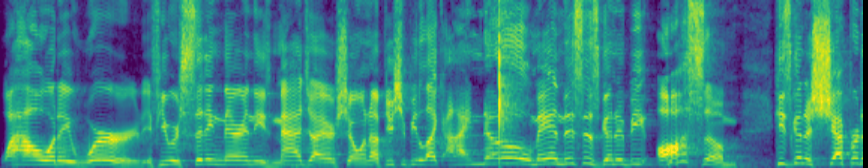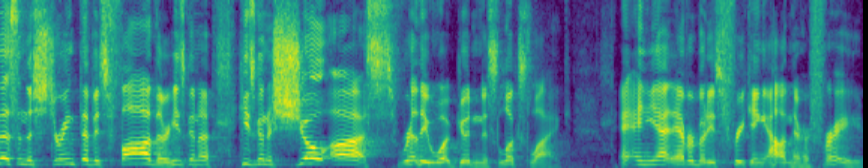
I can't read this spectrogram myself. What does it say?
Wow, what a word. If you were sitting there and these magi are showing up, you should be like, I know, man, this is going to be awesome. He's going to shepherd us in the strength of his Father. He's going to, he's going to show us really what goodness looks like. And, and, yet, everybody's freaking out and they're afraid.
